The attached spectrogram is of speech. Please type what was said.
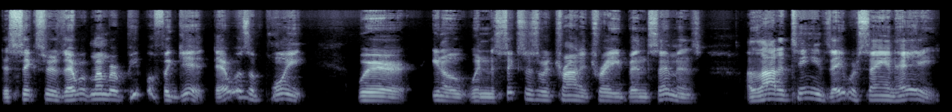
the Sixers, they remember people forget there was a point where, you know, when the Sixers were trying to trade Ben Simmons, a lot of teams they were saying, Hey,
